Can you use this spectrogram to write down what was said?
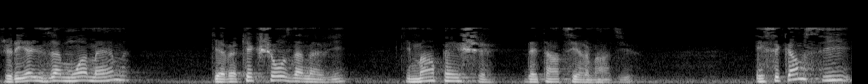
Je réalisais moi-même qu'il y avait quelque chose dans ma vie qui m'empêchait d'être entièrement Dieu. Et c'est comme si,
